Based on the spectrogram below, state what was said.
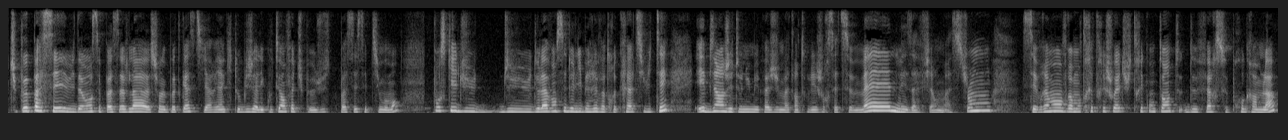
tu peux passer évidemment ces passages-là sur le podcast. Il n'y a rien qui t'oblige à l'écouter. En fait, tu peux juste passer ces petits moments. Pour ce qui est de l'avancée de libérer votre créativité, eh bien, j'ai tenu mes pages du matin tous les jours cette semaine, mes affirmations. C'est vraiment, vraiment très, très chouette. Je suis très contente de faire ce programme-là.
